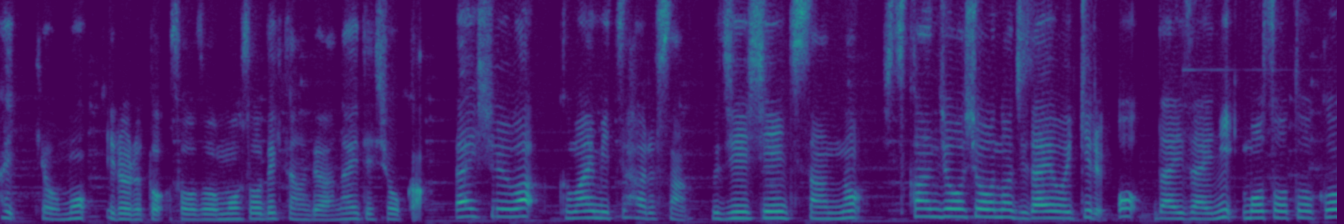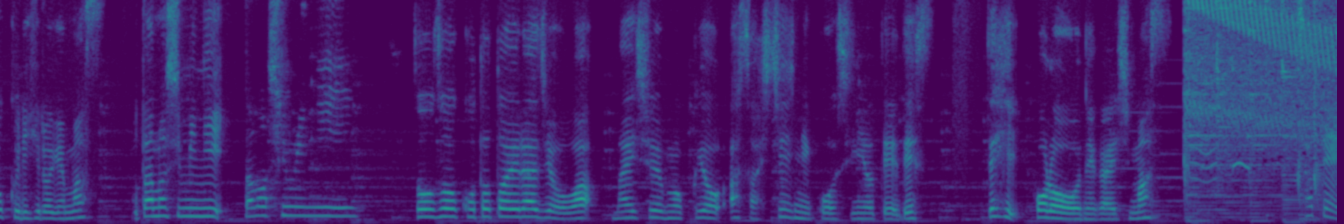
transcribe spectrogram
はい、今日もいろいろと想像妄想できたのではないでしょうか。来週は熊井光晴さん、藤井真一さんの質感上昇の時代を生きるを題材に妄想トークを繰り広げます。お楽しみに。お楽しみに。想像ことといラジオは毎週木曜朝7時に更新予定です。ぜひフォローお願いします。さて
